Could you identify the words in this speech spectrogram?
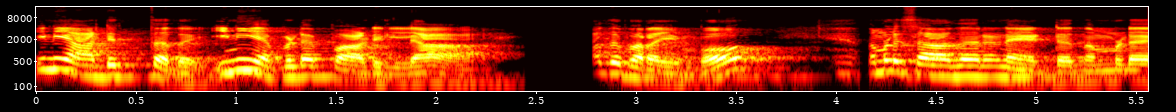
ഇനി അടുത്തത്. ഇനി എവിടെ പാടില്ല? അത് പറയുമ്പോൾ നമ്മൾ സാധാരണയായിട്ട് നമ്മുടെ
